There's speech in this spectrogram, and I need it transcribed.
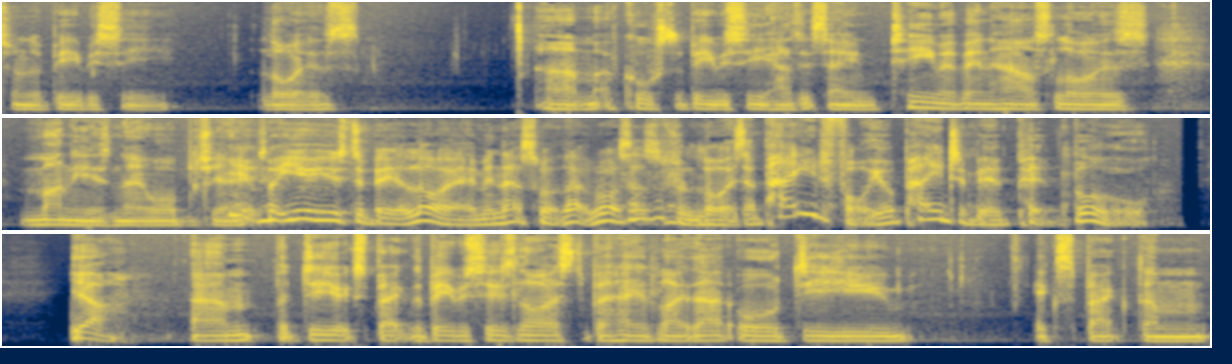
from the BBC lawyers. Um, of course, the BBC has its own team of in-house lawyers. Money is no object. Yeah, but you used to be a lawyer. I mean, that's what that was. That's what lawyers are paid for. You're paid to be a pit bull. Yeah, um, but do you expect the BBC's lawyers to behave like that, or do you expect them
